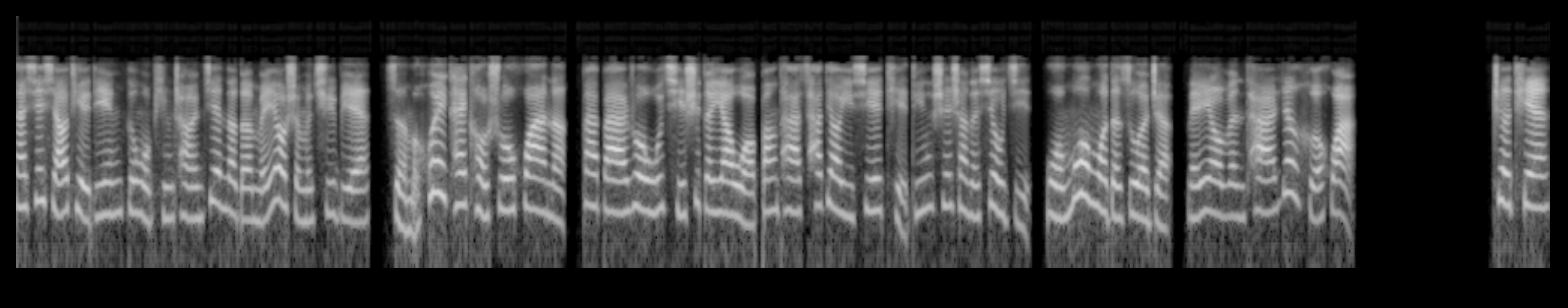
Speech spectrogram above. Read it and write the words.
那些小铁钉跟我平常见到的没有什么区别，怎么会开口说话呢？爸爸若无其事的要我帮他擦掉一些铁钉身上的锈迹，我默默的坐着，没有问他任何话。这天，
